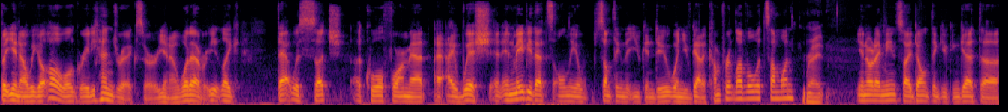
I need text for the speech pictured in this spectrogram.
But you know, we go, oh well, Grady Hendrix, or you know, whatever. Like that was such a cool format. I, I wish, and, and maybe that's only a, something that you can do when you've got a comfort level with someone. Right. You know what I mean? So I don't think you can get. Uh,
